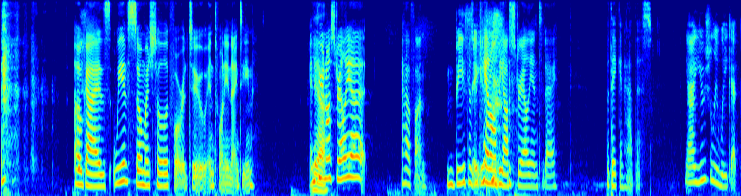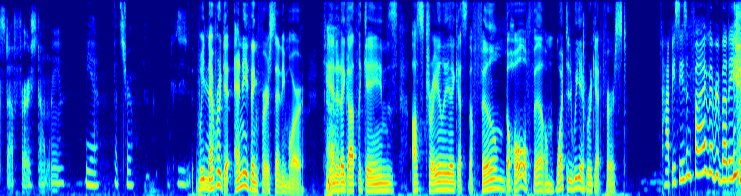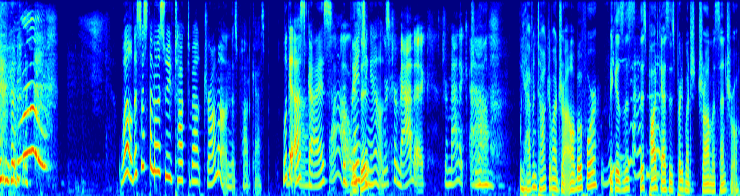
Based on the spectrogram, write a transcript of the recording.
Oh, guys, we have so much to look forward to in 2019. And if you're in Australia, have fun Be because we can't all be Australian today. But they can have this. Yeah, usually we get stuff first, don't we? Yeah, that's true. We yeah. never get anything first anymore. Canada got the games, Australia gets the film, the whole film. What did we ever get first? Happy season five, everybody. well, this is the most we've talked about drama on this podcast. Look at us, guys. Wow. We're branching out. We're dramatic. Dramatic Drama. ass. We haven't talked about drama before because this have this not. podcast is pretty much drama central.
